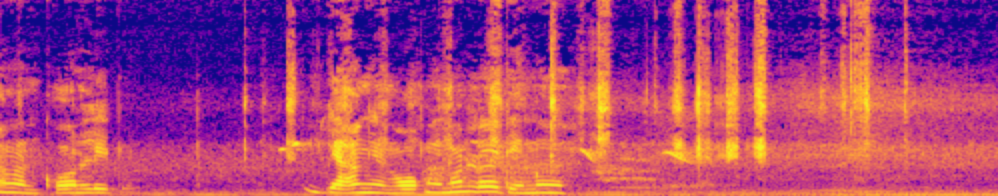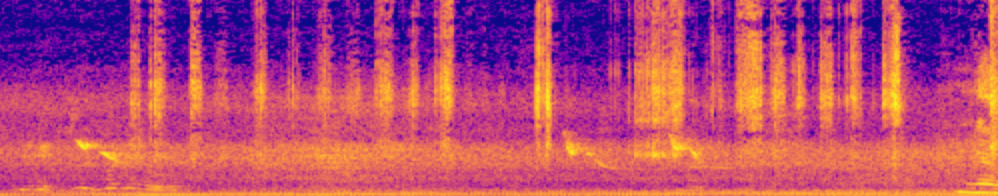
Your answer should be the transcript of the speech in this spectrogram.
ถ้ามันคอนลิดยางอย่างออกมาหมดเลยเดี๋ยวมือยัง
